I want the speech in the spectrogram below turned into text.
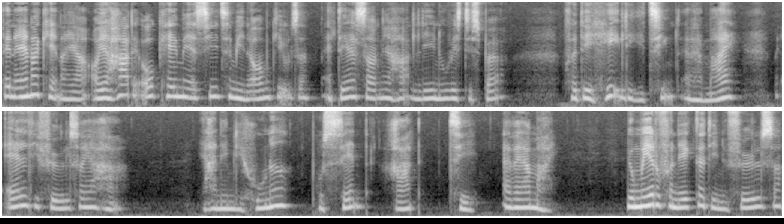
Den anerkender jeg, og jeg har det okay med at sige til mine omgivelser, at det er sådan, jeg har det lige nu, hvis de spørger. For det er helt legitimt at være mig med alle de følelser, jeg har. Jeg har nemlig 100 ret til at være mig. Jo mere du fornægter dine følelser,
